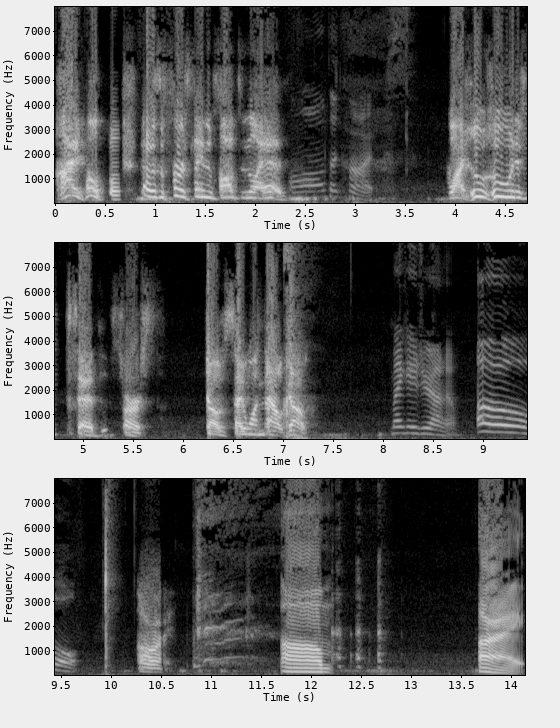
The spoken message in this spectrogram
I know that was the first thing that popped into my head. all the cocks. Why? Who who would have said first? Go, say one now. Go. Mike Adriano. Oh, All right. Um. All right.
